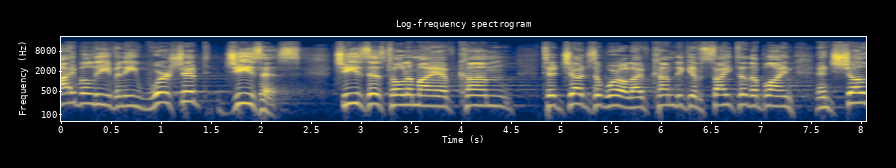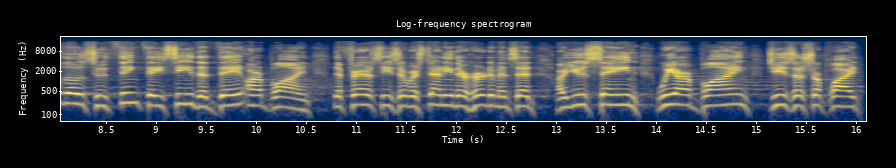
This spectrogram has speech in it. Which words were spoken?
I believe. And he worshiped Jesus. Jesus told him, I have come to judge the world. I've come to give sight to the blind and show those who think they see that they are blind. The Pharisees who were standing there heard him and said, Are you saying we are blind? Jesus replied,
